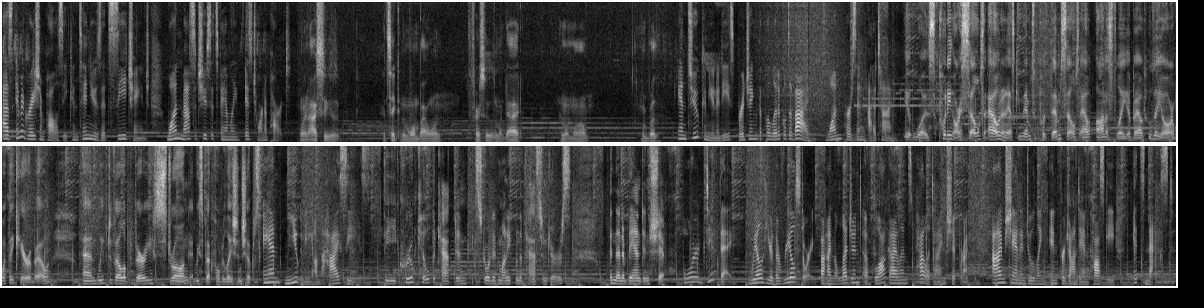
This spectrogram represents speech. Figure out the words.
As immigration policy continues its sea change, one Massachusetts family is torn apart. When I see it, it taking them one by one. First it was my dad, then my mom, my brother and two communities bridging the political divide, one person at a time. It was putting ourselves out and asking them to put themselves out honestly about who they are, what they care about. And we've developed very strong, respectful relationships. And mutiny on the high seas. The crew killed the captain, extorted money from the passengers, and then abandoned ship. Or did they? We'll hear the real story behind the legend of Block Island's Palatine shipwreck. I'm Shannon Dooling in for John Dankosky. It's next.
